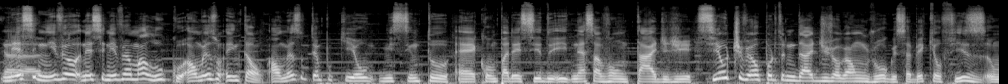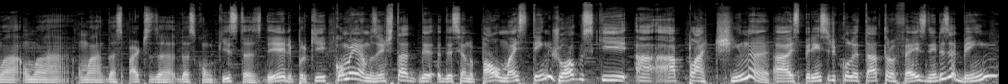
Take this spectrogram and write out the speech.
Nesse nível, nesse nível é maluco. Ao mesmo, então, ao mesmo tempo que eu me sinto é, comparecido e nessa vontade de, se eu tiver a oportunidade de jogar um jogo e saber que eu fiz uma, uma, uma das partes da- das conquistas dele, porque, convenhamos, a gente tá de- descendo pau, mas tem jogos que a, a platina, a experiência de coletar troféus neles é bem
